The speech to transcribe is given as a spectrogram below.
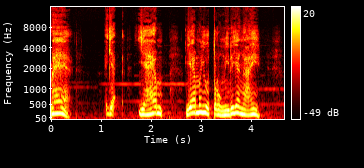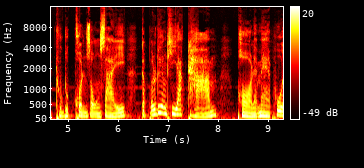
แม่แยแย้ม แย้มมาอยู่ตรงนี้ได้ยังไง ทุกๆคนสงสัยกับเรื่องที่ยักษ์ถาม พ่อและแม่พูด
